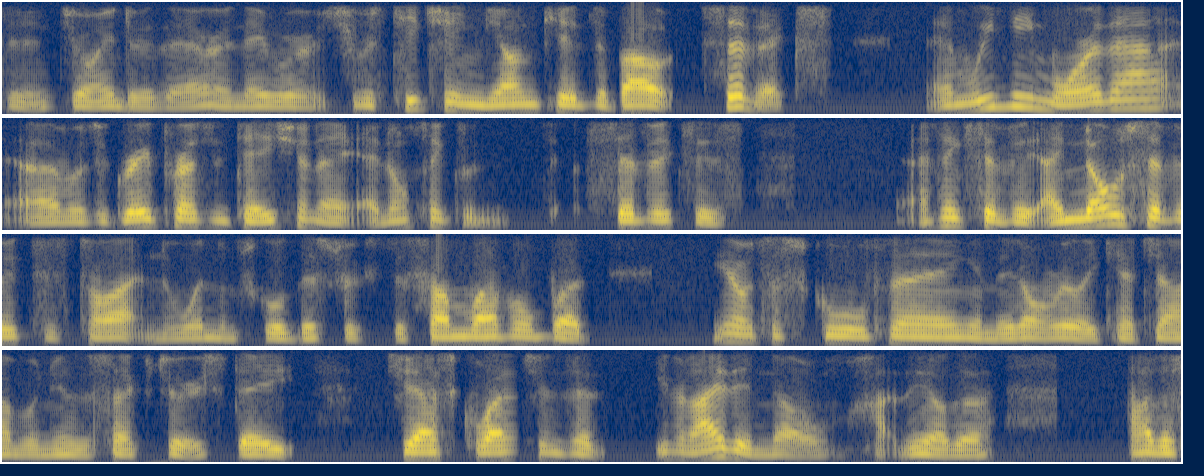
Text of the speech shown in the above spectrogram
and joined her there, and they were she was teaching young kids about civics, and we need more of that. Uh, it was a great presentation. I, I don't think civics is. I think civic. I know civics is taught in the Windham school districts to some level, but you know, it's a school thing and they don't really catch on when you're the Secretary of State. She asked questions that even I didn't know, you know, the how does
